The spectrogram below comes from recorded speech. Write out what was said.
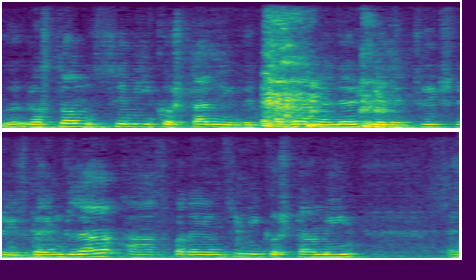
rosnącymi kosztami wytwarzania energii elektrycznej z węgla, a spadającymi kosztami e, e,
